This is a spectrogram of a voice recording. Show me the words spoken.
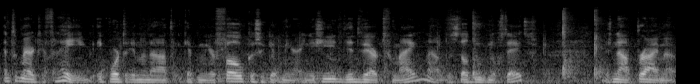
en toen merkte ik van, hé, hey, ik, word er inderdaad, ik heb meer focus, ik heb meer energie. Dit werkt voor mij. Nou, dus dat doe ik nog steeds. Dus na primen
